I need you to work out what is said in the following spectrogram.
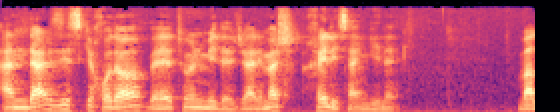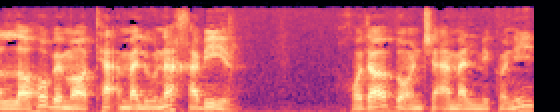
اندرزی است که خدا بهتون میده. جریمش خیلی سنگینه. والله به ما تعملون خبیر. خدا به اونچه عمل می‌کنید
